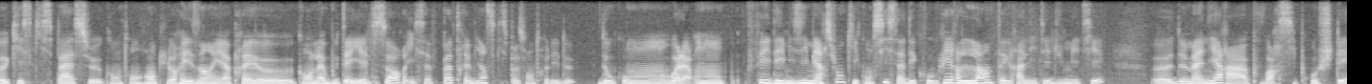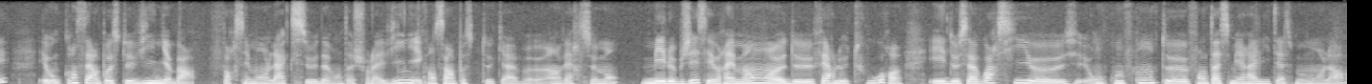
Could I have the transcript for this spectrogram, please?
Euh, qu'est-ce qui se passe euh, quand on rentre le raisin et après euh, quand la bouteille elle sort, ils savent pas très bien ce qui se passe entre les deux. Donc on voilà, on fait des immersions qui consistent à découvrir l'intégralité du métier de manière à pouvoir s'y projeter. Et quand c'est un poste vigne, bah forcément l'axe davantage sur la vigne et quand c'est un poste cave inversement. Mais l'objet, c'est vraiment de faire le tour et de savoir si on confronte fantasme et réalité à ce moment-là.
